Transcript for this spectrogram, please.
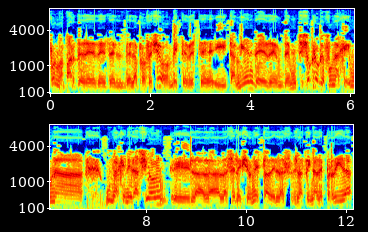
forma parte de, de, la profesión, ¿viste? ¿viste? Y también de, de, Yo creo que fue una una, una generación, eh, la, la, la, selección esta de las, de las finales perdidas,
